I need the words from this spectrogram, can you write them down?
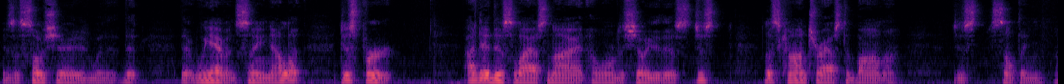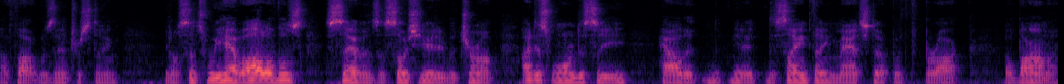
is associated with it that that we haven't seen. Now, look, just for I did this last night. I wanted to show you this. Just let's contrast Obama. Just something I thought was interesting. You know, since we have all of those sevens associated with Trump, I just wanted to see how the you know the same thing matched up with Barack Obama.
